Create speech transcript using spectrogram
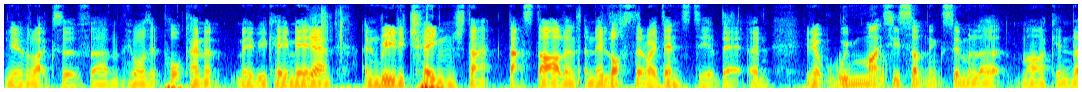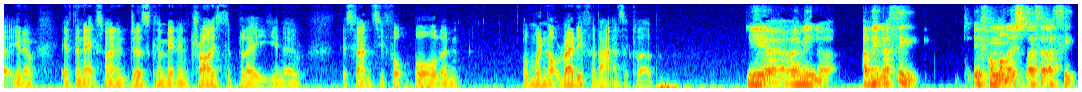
you know, the likes of um, who was it? Paul Clement maybe came in yeah. and, and, really changed that that style, and, and they lost their identity a bit. And you know, we might see something similar, Mark, in that you know, if the next manager does come in and tries to play, you know, this fancy football, and and we're not ready for that as a club. Yeah, I mean, I mean, I think if I'm honest, I, th- I think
